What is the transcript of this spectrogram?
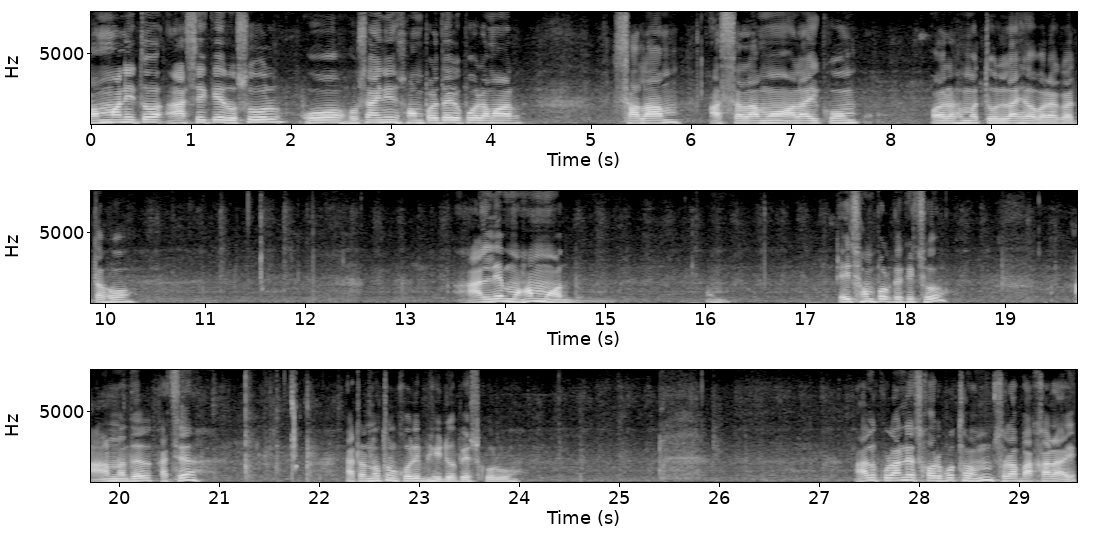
সম্মানিত আশেকে রসুল ও হোসাইনি সম্প্রদায়ের উপর আমার সালাম। আসসালামু আলাইকুম আরহামতুল্লাহ বারাকাতহ। আলে মোহাম্মদ, এই সম্পর্কে কিছু আপনাদের কাছে একটা নতুন করে ভিডিও পেশ করব। আল কোরআনের সর্বপ্রথম সুরা বাকারায়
